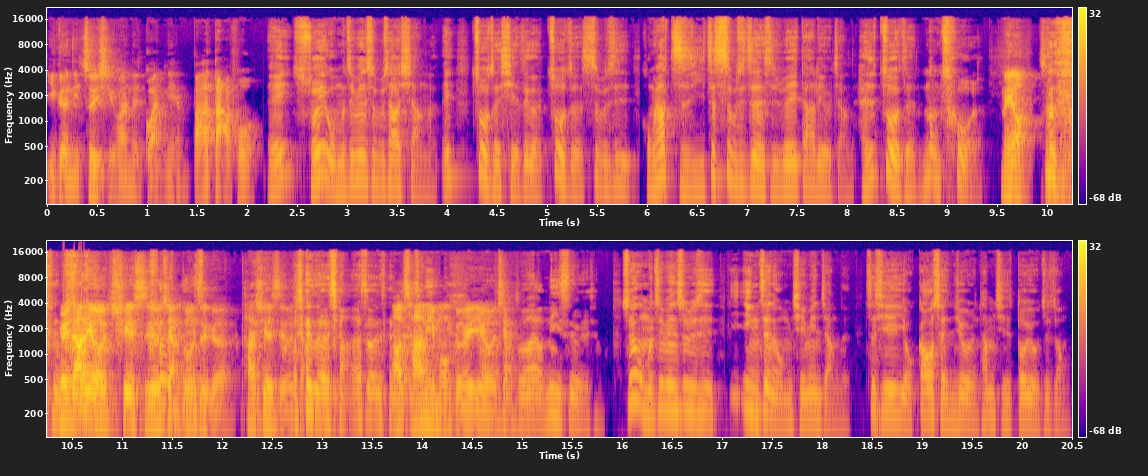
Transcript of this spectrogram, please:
一个你最喜欢的观念，把它打破。哎，所以我们这边是不是要想了？哎，作者写这个，作者是不是我们要质疑这是不是真的是 Ray Dalio 讲的，还是作者弄错了？没有，Ray Dalio 确实有讲过这个，他确实有讲，确实有讲。然后查理蒙格也有讲说他有逆思维想所以我们这边是不是印证了我们前面讲的这些有高成就的人，他们其实都有这种。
